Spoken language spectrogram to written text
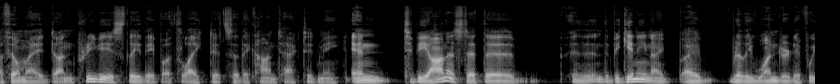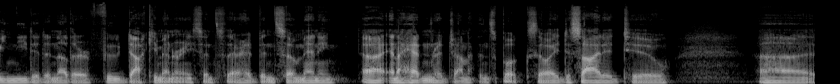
a film I had done previously. They both liked it, so they contacted me. And to be honest, at the in the beginning, I, I really wondered if we needed another food documentary since there had been so many. Uh, and I hadn't read Jonathan's book, so I decided to uh,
